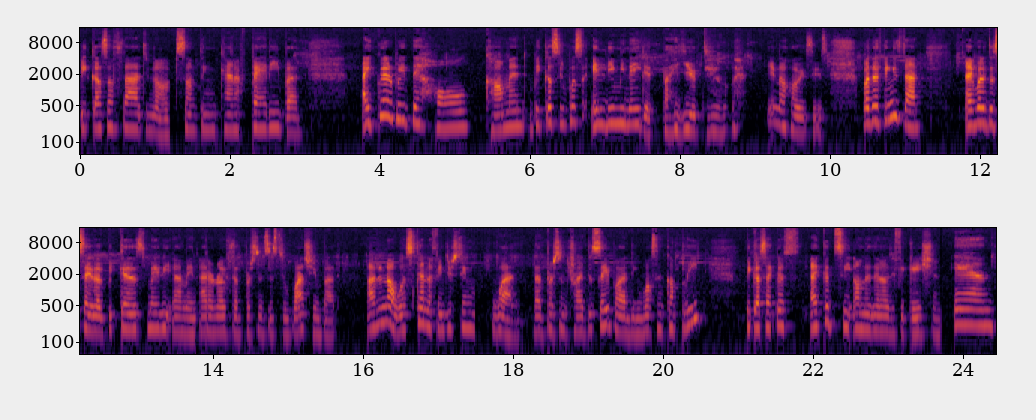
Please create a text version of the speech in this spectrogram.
because of that you know something kind of petty. But i couldn't read the whole comment because it was eliminated by youtube. You know how this is. But the thing is that i wanted to say that because maybe i mean i don't know if that person is still watching but I don't know, was kind of interesting what that person tried to say, but it wasn't complete because I could I could see only the notification. And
